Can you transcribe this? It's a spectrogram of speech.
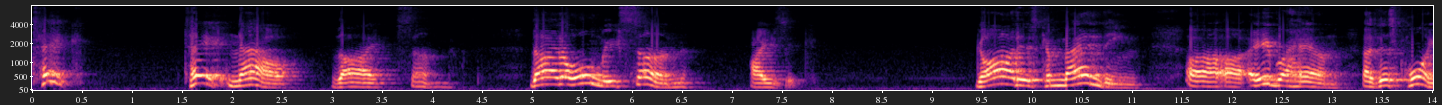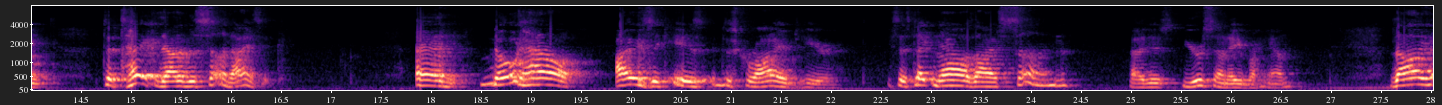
Take Take now thy son, thine only son, Isaac. God is commanding uh, uh, Abraham at this point to take that of his son, Isaac. And note how Isaac is described here. He says, Take now thy son, that is your son Abraham, thine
